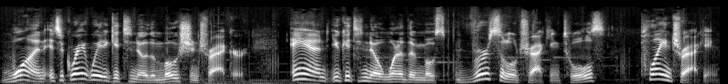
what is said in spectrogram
One, it's a great way to get to know the motion tracker, and you get to know one of the most versatile tracking tools, plane tracking.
